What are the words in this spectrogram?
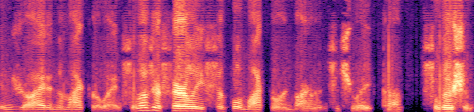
and dry it in the microwave. So those are fairly simple microenvironment situate uh, solutions.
